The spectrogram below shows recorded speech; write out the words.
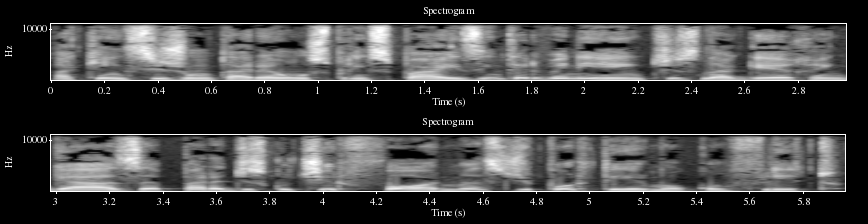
a quem se juntarão os principais intervenientes na guerra em Gaza para discutir formas de pôr termo ao conflito.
